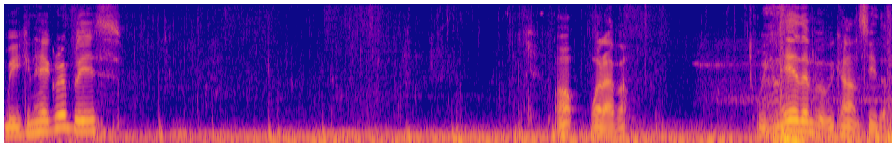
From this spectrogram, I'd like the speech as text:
We can hear Gribblies. Oh, whatever. We can hear them, but we can't see them.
